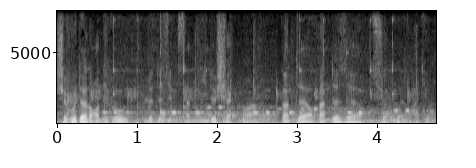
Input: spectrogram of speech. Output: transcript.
Je vous donne rendez-vous le deuxième samedi de chaque mois, 20h, 22h sur Web Radio.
